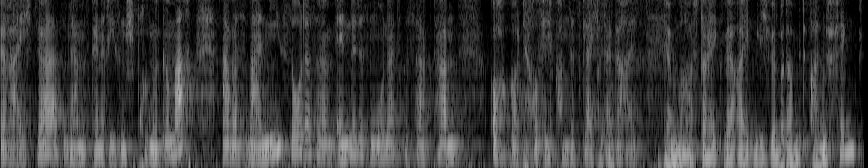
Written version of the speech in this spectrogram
gereicht, ja. Also wir haben jetzt keine Riesensprünge gemacht, aber es war nie so, dass wir am Ende des Monats gesagt haben, ach Gott, hoffentlich kommt jetzt gleich wieder Gehalt. Der Masterhack wäre eigentlich, wenn man damit anfängt,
